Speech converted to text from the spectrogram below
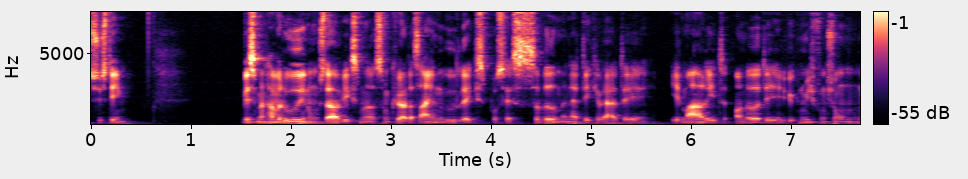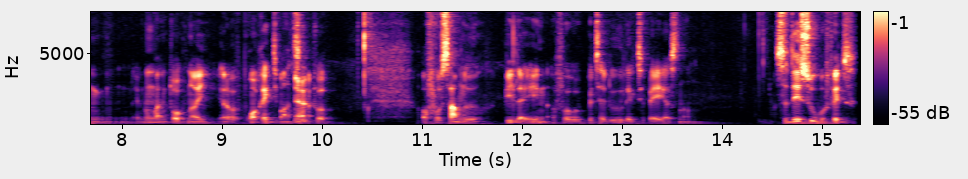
system. Hvis man har været ude i nogle større virksomheder, som kører deres egen udlægsproces, så ved man, at det kan være et, et mareridt, og noget af det økonomifunktionen nogle gange drukner i, eller bruger rigtig meget tid ja. på at få samlet bilag ind og få betalt udlæg tilbage og sådan noget. Så det er super fedt.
